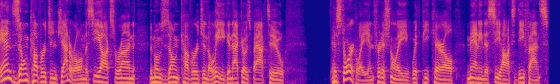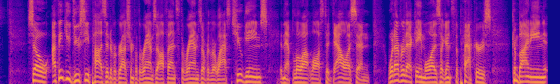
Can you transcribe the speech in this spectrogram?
and zone coverage in general. And the Seahawks run the most zone coverage in the league. And that goes back to historically and traditionally with Pete Carroll manning the Seahawks defense. So I think you do see positive aggression for the Rams offense. The Rams over their last two games in that blowout loss to Dallas and whatever that game was against the Packers, combining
